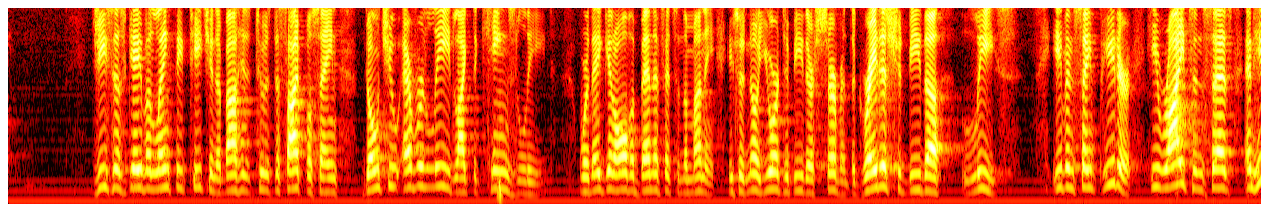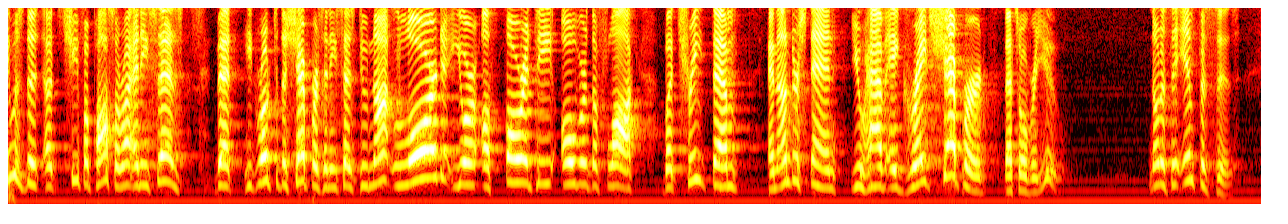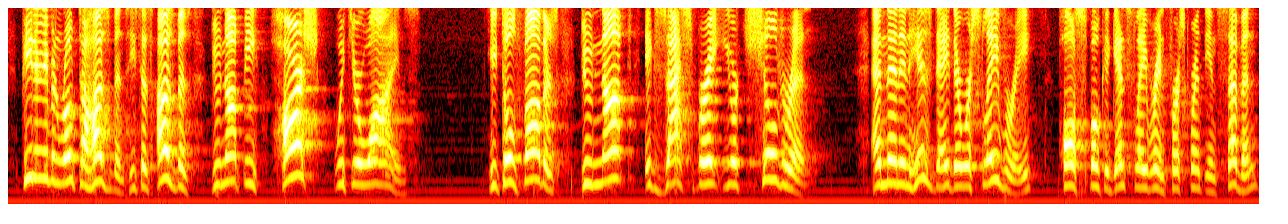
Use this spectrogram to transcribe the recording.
Jesus gave a lengthy teaching about his, to his disciples, saying, Don't you ever lead like the kings lead, where they get all the benefits and the money. He says, No, you are to be their servant. The greatest should be the least. Even St. Peter, he writes and says, and he was the uh, chief apostle, right? And he says, that he wrote to the shepherds and he says, Do not lord your authority over the flock, but treat them and understand you have a great shepherd that's over you. Notice the emphasis. Peter even wrote to husbands. He says, Husbands, do not be harsh with your wives. He told fathers, Do not exasperate your children. And then in his day, there were slavery. Paul spoke against slavery in 1 Corinthians 7.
